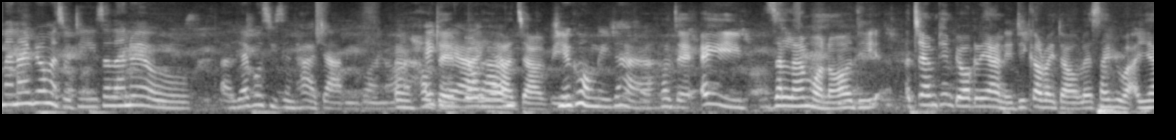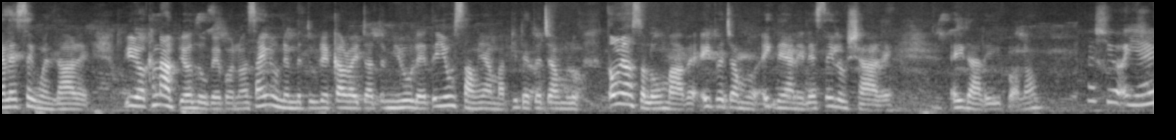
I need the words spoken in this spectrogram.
မှန်တိုင်းပြောမှဆိုဒီဇလန်တွဲကိုအာရိုက်ဖို့စီစဉ်ထားကြပြီပေါ့နော်အဲဟုတ်တယ်ပြောထားတာကြာပြီရင်ခုန်နေကြတာဟုတ်တယ်အဲ့ဒီဇလန်းပေါ့နော်ဒီအကြံဖြင့်ပြောကြရနေဒီ character ကိုလည်းစိုင်းလူကအရင်လဲစိတ်ဝင်စားတယ်ပြီးတော့ခဏပြောလို့ပဲပေါ့နော်စိုင်းလူနဲ့မတူတဲ့ character တစ်မျိုးလည်းတရုပ်ဆောင်ရမှာဖြစ်တဲ့အတွက်ကြောင့်မလို့၃ယောက်စလုံးမှာပဲအဲ့အတွက်ကြောင့်မလို့အဲ့ကလေးကနေလည်းစိတ်လှုပ်ရှားတယ်အဲ့ဒါလေးပေါ့နော်ဖ က်ရှင်အရင်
